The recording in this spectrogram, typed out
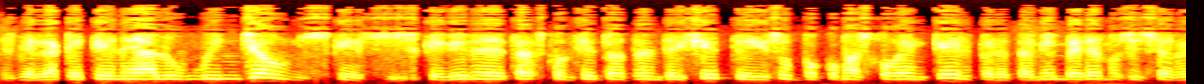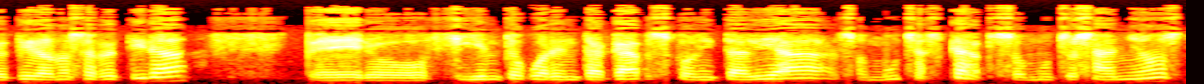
Es verdad que tiene a Alan Wynne Jones, que, es, que viene detrás con 137 y es un poco más joven que él, pero también veremos si se retira o no se retira. Pero 140 caps con Italia son muchas caps, son muchos años,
